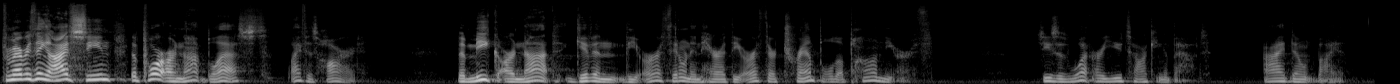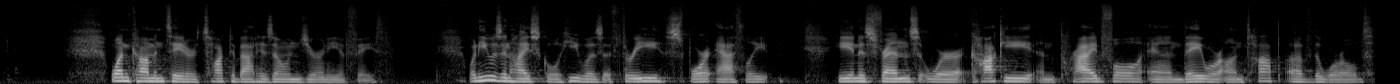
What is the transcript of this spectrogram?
From everything I've seen, the poor are not blessed. Life is hard. The meek are not given the earth, they don't inherit the earth, they're trampled upon the earth. Jesus, what are you talking about? I don't buy it. One commentator talked about his own journey of faith. When he was in high school, he was a three sport athlete. He and his friends were cocky and prideful, and they were on top of the world.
